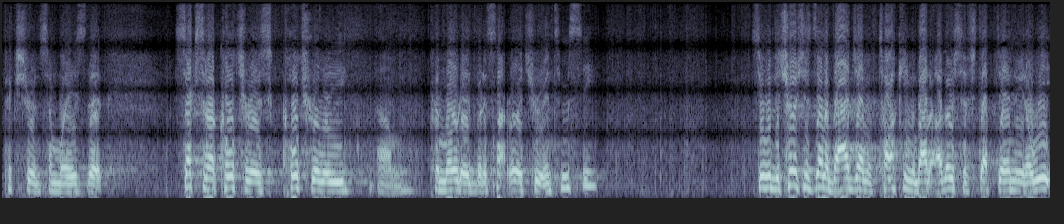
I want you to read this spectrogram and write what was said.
picture in some ways that sex in our culture is culturally um, promoted, but it's not really true intimacy. See, where the church has done a bad job of talking about, others have stepped in. You know, we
